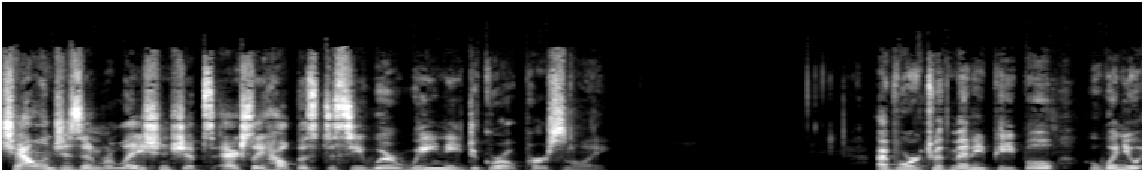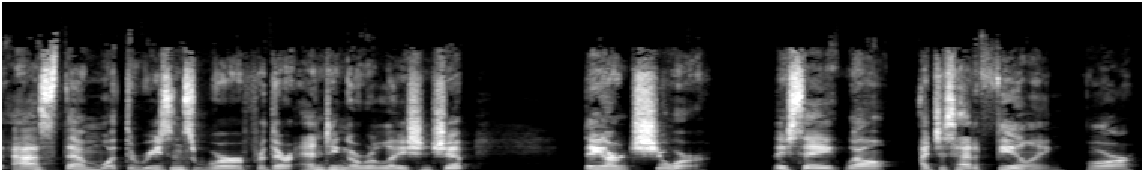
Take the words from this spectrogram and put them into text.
Challenges in relationships actually help us to see where we need to grow personally. I've worked with many people who, when you ask them what the reasons were for their ending a relationship, they aren't sure. They say, Well, I just had a feeling, or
